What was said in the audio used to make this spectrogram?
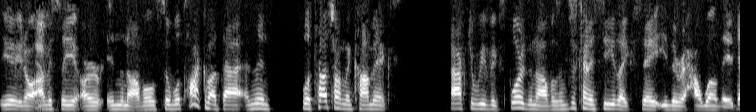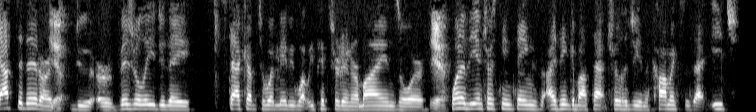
You, you know, Yeah. obviously are in the novels. So we'll talk about that and then we'll touch on the comics after we've explored the novels and just kind of see like say either how well they adapted it or Yeah. do or visually do they stack up to what maybe what we pictured in our minds or Yeah. one of the interesting things I think about that trilogy in the comics is that each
